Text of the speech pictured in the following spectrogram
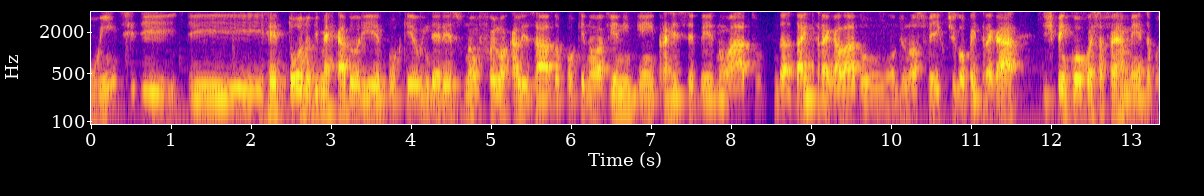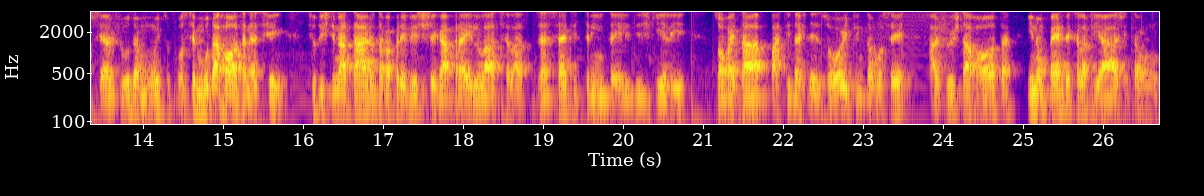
O índice de, de retorno de mercadoria porque o endereço não foi localizado, porque não havia ninguém para receber no ato da, da, entrega lá do onde o nosso veículo chegou para entregar, despencou com essa ferramenta. Você ajuda muito, você muda a rota, né? Se, se o destinatário estava previsto chegar para ele lá, sei lá, 17h30, ele diz que ele só vai estar a partir das 18, então você ajusta a rota e não perde aquela viagem. Então,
